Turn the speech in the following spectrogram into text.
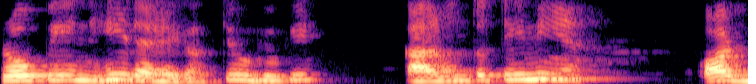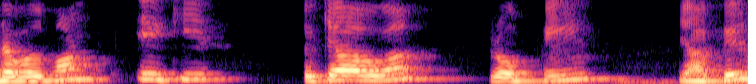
प्रोपीन ही रहेगा। क्यों? क्योंकि कार्बन तो तीन ही है और डबल बॉन्ड एक ही है। तो क्या होगा? प्रोपीन या फिर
